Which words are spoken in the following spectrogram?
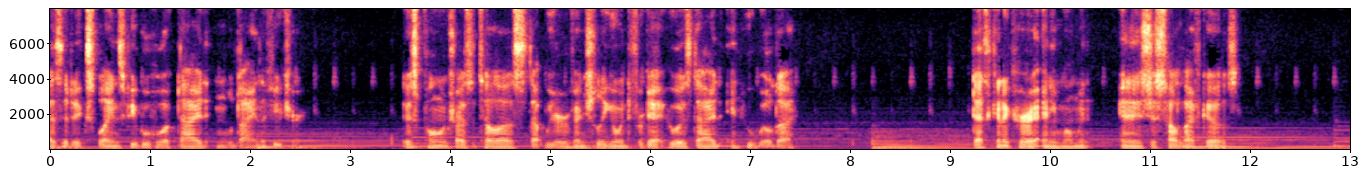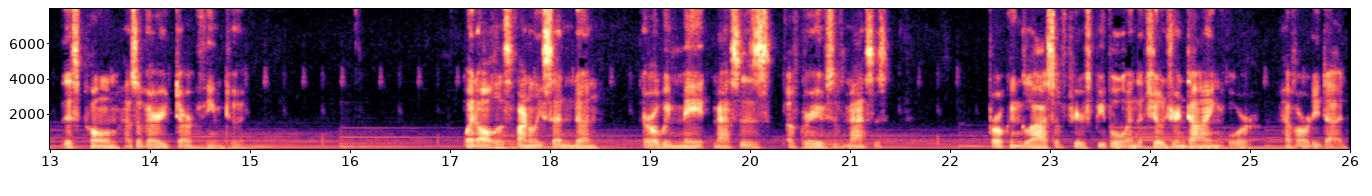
as it explains people who have died and will die in the future. This poem tries to tell us that we are eventually going to forget who has died and who will die. Death can occur at any moment, and it is just how life goes. This poem has a very dark theme to it. When all is finally said and done, there will be ma- masses of graves of masses, broken glass of pierced people, and the children dying or have already died.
